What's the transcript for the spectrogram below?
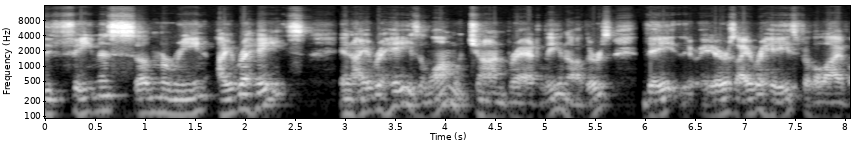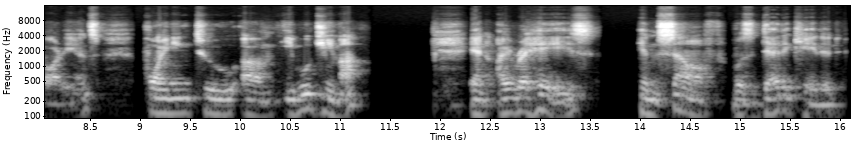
the famous uh, Marine Ira Hayes. And Ira Hayes, along with John Bradley and others, they here's Ira Hayes for the live audience, pointing to um, Iwo Jima. And Ira Hayes himself was dedicated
